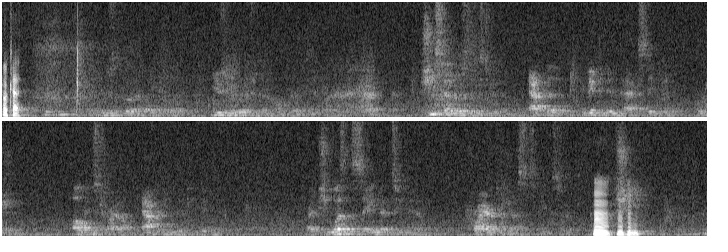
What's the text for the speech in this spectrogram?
very Okay. And just the, like, the, using the Rachel Denhollander example. She said those things to him at the victim impact statement portion of his trial after he'd been convicted. Right, she wasn't saying that to him prior to justice being served. Mm, mhm, She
